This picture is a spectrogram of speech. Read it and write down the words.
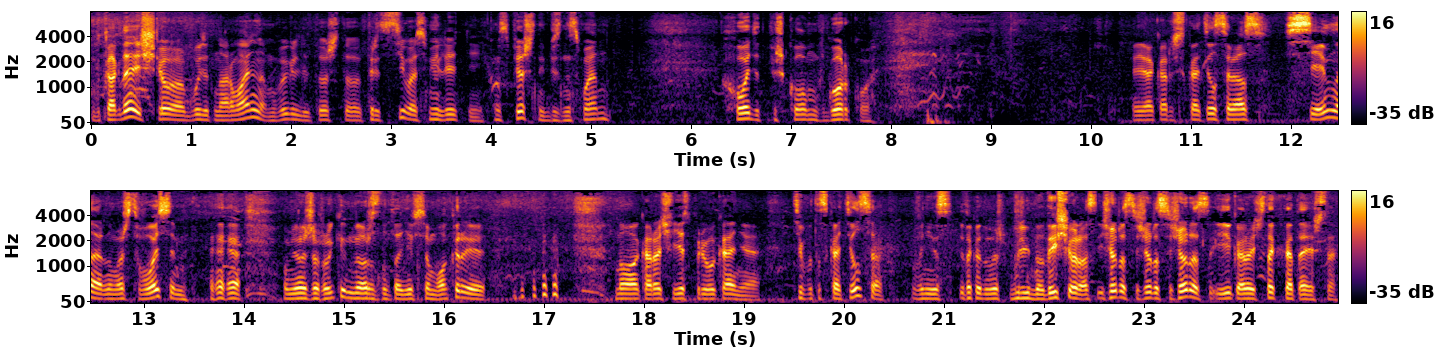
Вот когда еще будет нормальным выглядит то, что 38-летний успешный бизнесмен ходит пешком в горку. Я, короче, скатился раз 7, наверное, может 8. У меня уже руки мерзнут, они все мокрые. Но, короче, есть привыкание. Типа ты скатился вниз и такой думаешь, блин, надо еще раз, еще раз, еще раз, еще раз. И, короче, так катаешься.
